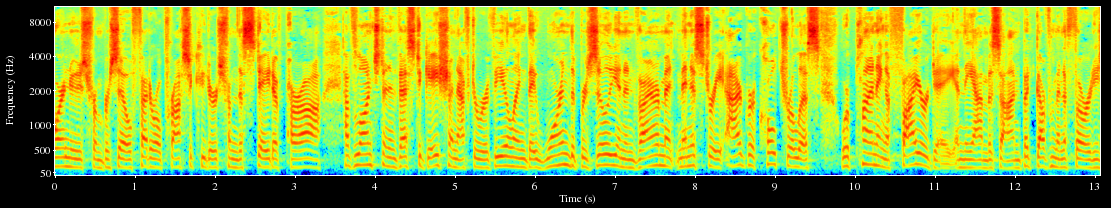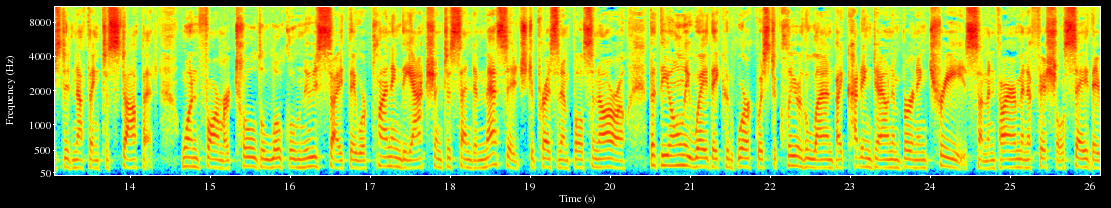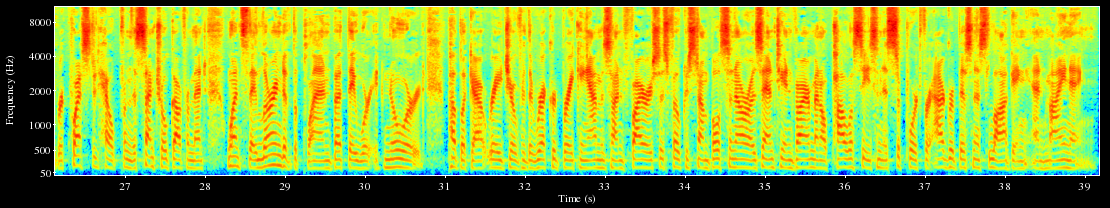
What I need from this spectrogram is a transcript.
More news from Brazil. Federal prosecutors from the state of Pará have launched an investigation after revealing they warned the Brazilian Environment Ministry agriculturalists were planning a fire day in the Amazon, but government authorities did nothing to stop it. One farmer told a local news site they were planning the action to send a message to President Bolsonaro that the only way they could work was to clear the land by cutting down and burning trees. Some environment officials say they requested help from the central government once they learned of the plan, but they they were ignored. Public outrage over the record-breaking Amazon fires has focused on Bolsonaro's anti-environmental policies and his support for agribusiness, logging and mining.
